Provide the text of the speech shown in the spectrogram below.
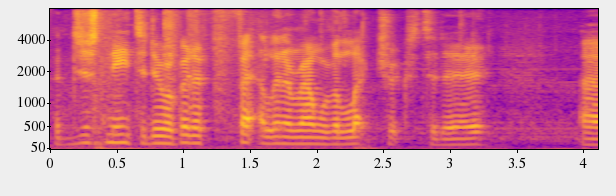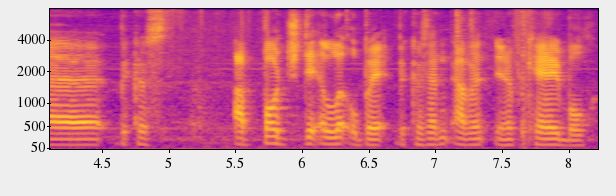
I just need to do a bit of fettling around with electrics today uh, because I bodged it a little bit because I didn't have enough cable.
